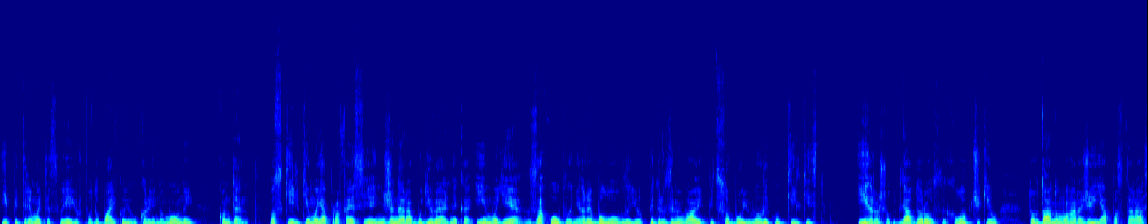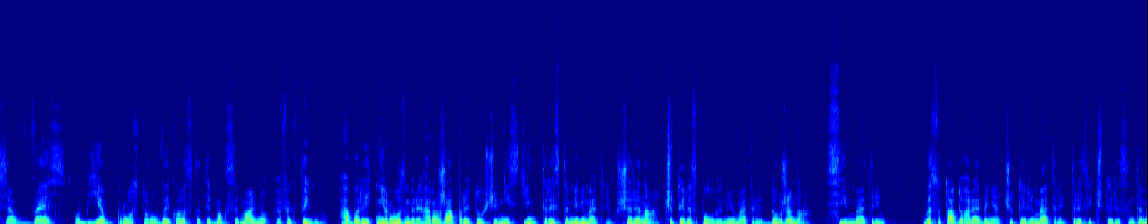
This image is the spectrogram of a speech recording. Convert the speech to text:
і підтримайте своєю вподобайкою україномовний контент. Оскільки моя професія інженера-будівельника і моє захоплення риболовлею підрозумівають під собою велику кількість іграшок для дорослих хлопчиків, то в даному гаражі я постарався весь об'єм простору використати максимально ефективно. Габаритні розміри гаража при товщині стін 300 мм, ширина 4,5 метри, довжина 7 метрів, висота до гребеня 4 метри 34 см.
